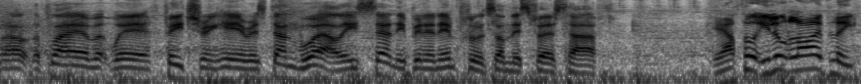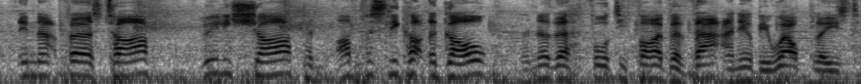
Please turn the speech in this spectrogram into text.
Well, the player that we're featuring here has done well. He's certainly been an influence on this first half. Yeah, I thought he looked lively in that first half. Really sharp and obviously got the goal. Another 45 of that and he'll be well pleased.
